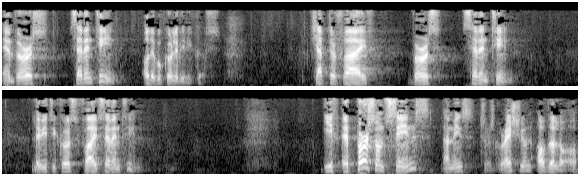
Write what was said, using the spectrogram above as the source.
and verse 17 of the book of Leviticus. chapter 5, verse 17. Leviticus 5:17. If a person sins, that means transgression of the law,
